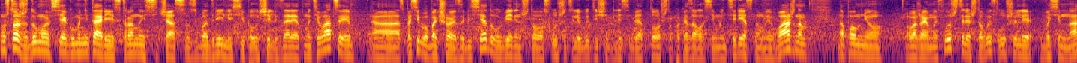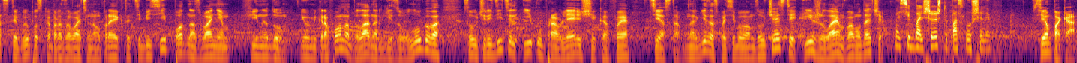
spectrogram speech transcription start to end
Ну что же, думаю, все гуманитарии страны сейчас взбодрились и получили заряд мотивации. А, спасибо большое за беседу. Уверен, что слушатели вытащат для себя то, что показалось им интересным и важным. Напомню, уважаемые слушатели, что вы слушали 18-й выпуск образовательного проекта TBC под названием «Финэду». И у микрофона была Наргиза Улугова, соучредитель и управляющий кафе «Тесто». Наргиза, спасибо вам за участие и желаем вам удачи. Спасибо большое, что послушали. Всем пока.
